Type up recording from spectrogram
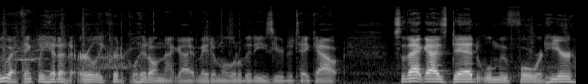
Ooh, I think we hit an early critical hit on that guy. It made him a little bit easier to take out. So that guy's dead. We'll move forward here.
